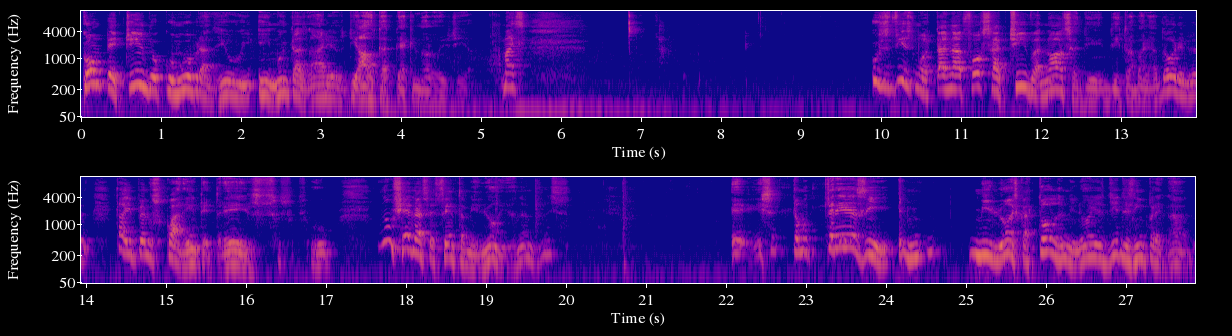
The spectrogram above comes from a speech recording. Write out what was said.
competindo com o Brasil em muitas áreas de alta tecnologia. Mas Os vis mortais, na força ativa nossa de, de trabalhadores, está aí pelos 43, não chega a 60 milhões, né? Mas, é, estamos 13 milhões, 14 milhões de desempregados,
